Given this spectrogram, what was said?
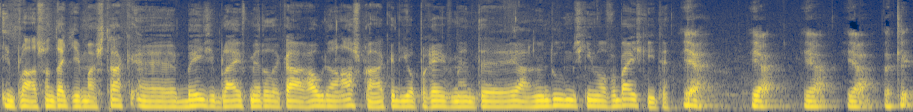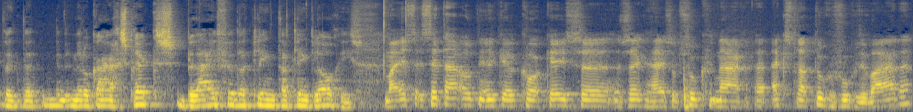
In plaats van dat je maar strak uh, bezig blijft met elkaar houden aan afspraken die op een gegeven moment ja, hun doel misschien wel voorbij schieten. Ja, ja. Ja, ja. Dat dat, dat, met elkaar in gesprek blijven, dat klinkt, dat klinkt logisch. Maar is, zit daar ook, ik hoor Kees uh, zeggen, hij is op zoek naar uh, extra toegevoegde waarde.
